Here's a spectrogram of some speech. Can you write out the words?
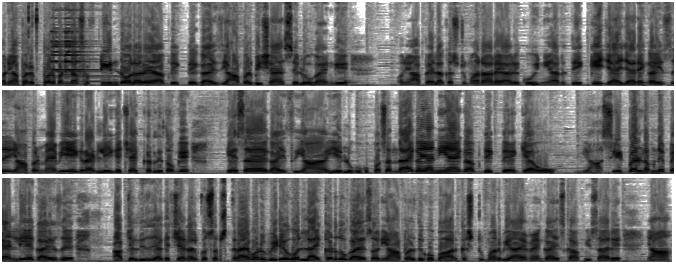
और यहाँ पर पर बंदा 15 डॉलर है, आप देखते गाइस यहाँ पर भी शायद से लोग आएँगे। और यहाँ पहला कस्टमर आ रहा है, अरे कोई नहीं यार, देख के ही जाए, जा रहे हैं गाइस यहाँ पर मैं भी एक राइड लेके चेक कर लेता हूँ कि कैसा है गाइस यहाँ ये लोगों को पसंद आएगा या नहीं आएगा अब देखते हैं क्या हो यहाँ सीट बेल्ट हमने पहन लिया है गाइस आप जल्दी से जाके चैनल को सब्सक्राइब और वीडियो को लाइक कर दो गाइस और यहाँ पर देखो बाहर कस्टमर भी आए हुए हैं गाइस काफ़ी सारे यहाँ।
